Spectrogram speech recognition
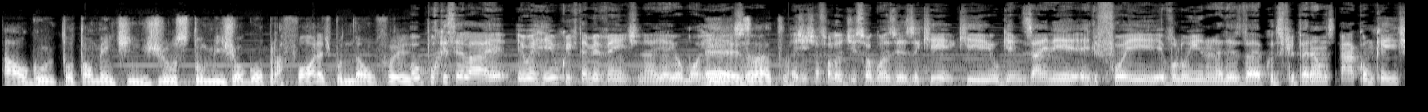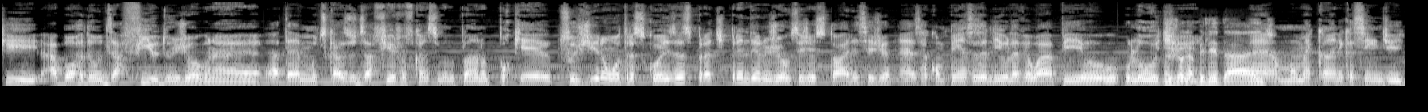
algo totalmente injusto me jogou pra fora. Tipo, não, foi. Ou porque, sei lá, é, eu errei o Quick Time Event, né? E aí eu morri. É, exato. A gente já falou disso algumas vezes aqui, que o game design ele foi evoluindo, né? Desde a época dos fliperamas. Ah, como que a gente aborda o desafio de um jogo, né? Até em muitos casos o desafio vai ficando em segundo plano, porque surgiram outras coisas para te prender no jogo, seja a história, seja né, as recompensas ali, o level up, o, o loot. A jogabilidade. É, uma mecânica assim de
